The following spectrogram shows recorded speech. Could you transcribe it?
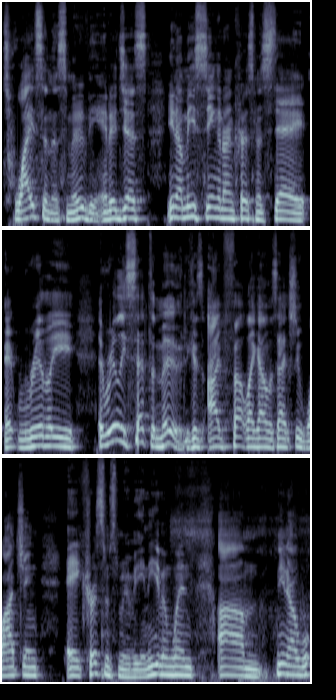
twice in this movie and it just you know me seeing it on christmas day it really it really set the mood because i felt like i was actually watching a christmas movie and even when um you know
